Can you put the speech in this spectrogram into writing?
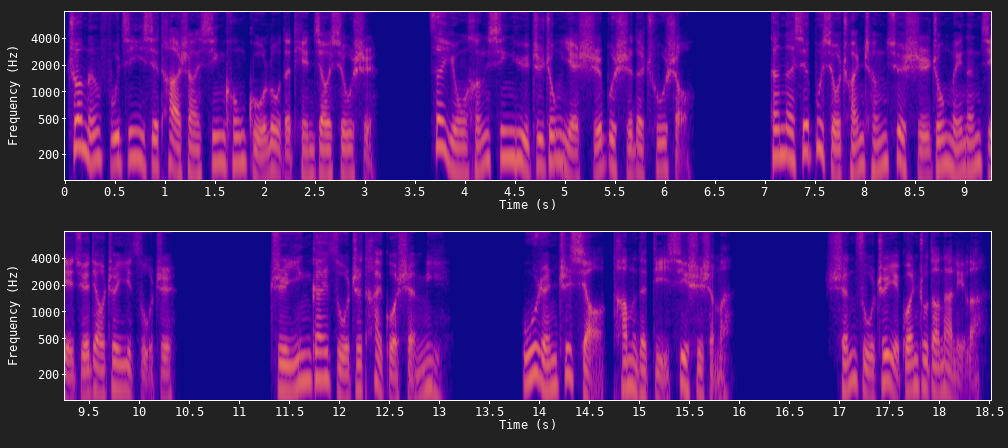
专门伏击一些踏上星空古路的天骄修士，在永恒星域之中也时不时的出手，但那些不朽传承却始终没能解决掉这一组织，只因该组织太过神秘，无人知晓他们的底细是什么。神组织也关注到那里了。”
